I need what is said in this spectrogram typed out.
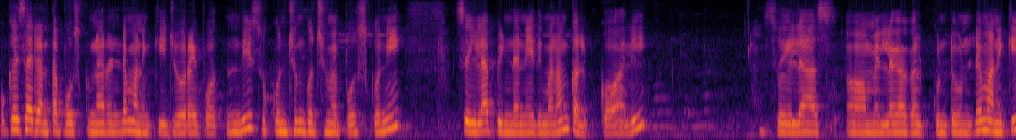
ఒకేసారి అంతా పోసుకున్నారంటే మనకి జోరైపోతుంది. సో కొంచెం కొంచెమే పోసుకొని సో ఇలా పిండి అనేది మనం కలుపుకోవాలి. సో ఇలా మెల్లగా కలుపుకుంటూ ఉంటే మనకి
